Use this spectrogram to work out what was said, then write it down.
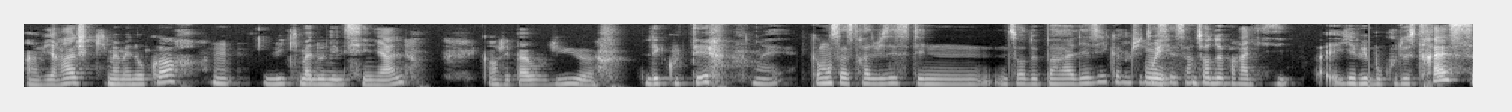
Un virage qui m'amène au corps, mm. lui qui m'a donné le signal quand j'ai pas voulu l'écouter. Ouais. Comment ça se traduisait? C'était une, sorte de paralysie, comme tu dis, c'est ça? une sorte de paralysie. Il y avait beaucoup de stress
